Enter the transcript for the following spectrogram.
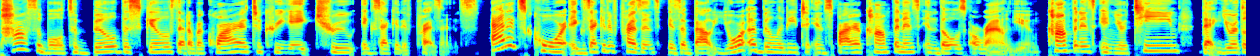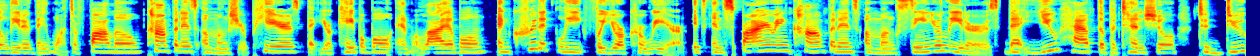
possible to build the skills that are required to create true executive presence. At its core, executive presence is about your ability to inspire confidence in those around you, confidence in your team that you're the leader they want to follow, confidence amongst your peers that you're capable and reliable, and critically for your career. It's inspiring confidence among senior leaders that you have the potential to do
